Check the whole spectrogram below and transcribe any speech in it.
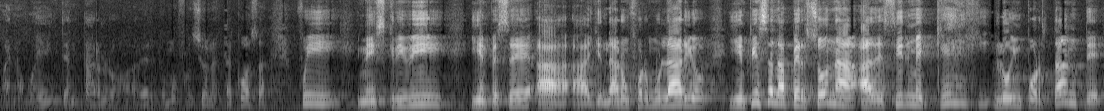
bueno, voy a intentarlo, a ver cómo funciona esta cosa. Fui, me inscribí y empecé a, a llenar un formulario y empieza la persona a decirme qué es lo importante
